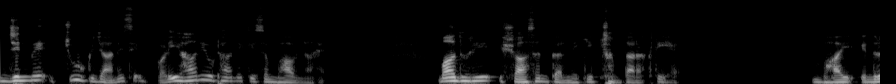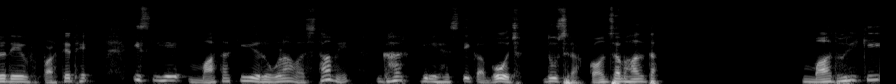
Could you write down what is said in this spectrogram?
जिनमें चूक जाने से बड़ी हानि उठाने की संभावना है। माधुरी शासन करने की क्षमता रखती है। भाई इंद्रदेव पढ़ते थे, इसलिए माता की रोगणावस्था में घर गृहस्थी का बोझ दूसरा कौन संभालता? माधुरी की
